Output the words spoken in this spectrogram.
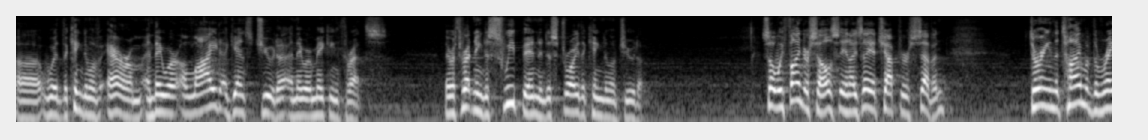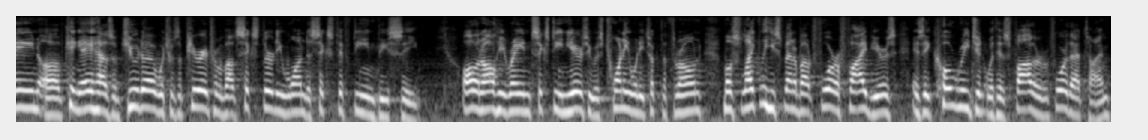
uh, with the kingdom of Aram, and they were allied against Judah, and they were making threats. They were threatening to sweep in and destroy the kingdom of Judah. So we find ourselves in Isaiah chapter 7 during the time of the reign of King Ahaz of Judah, which was a period from about 631 to 615 BC. All in all, he reigned 16 years. He was 20 when he took the throne. Most likely, he spent about four or five years as a co regent with his father before that time,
